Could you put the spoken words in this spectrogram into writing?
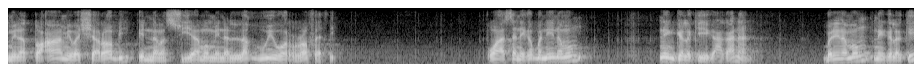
min at-ta'ami wasyarabi innama siyamu min al-lagwi war-rafathi puasa ni ke beni namun ni ke laki kanan. Beni namun ni ke laki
